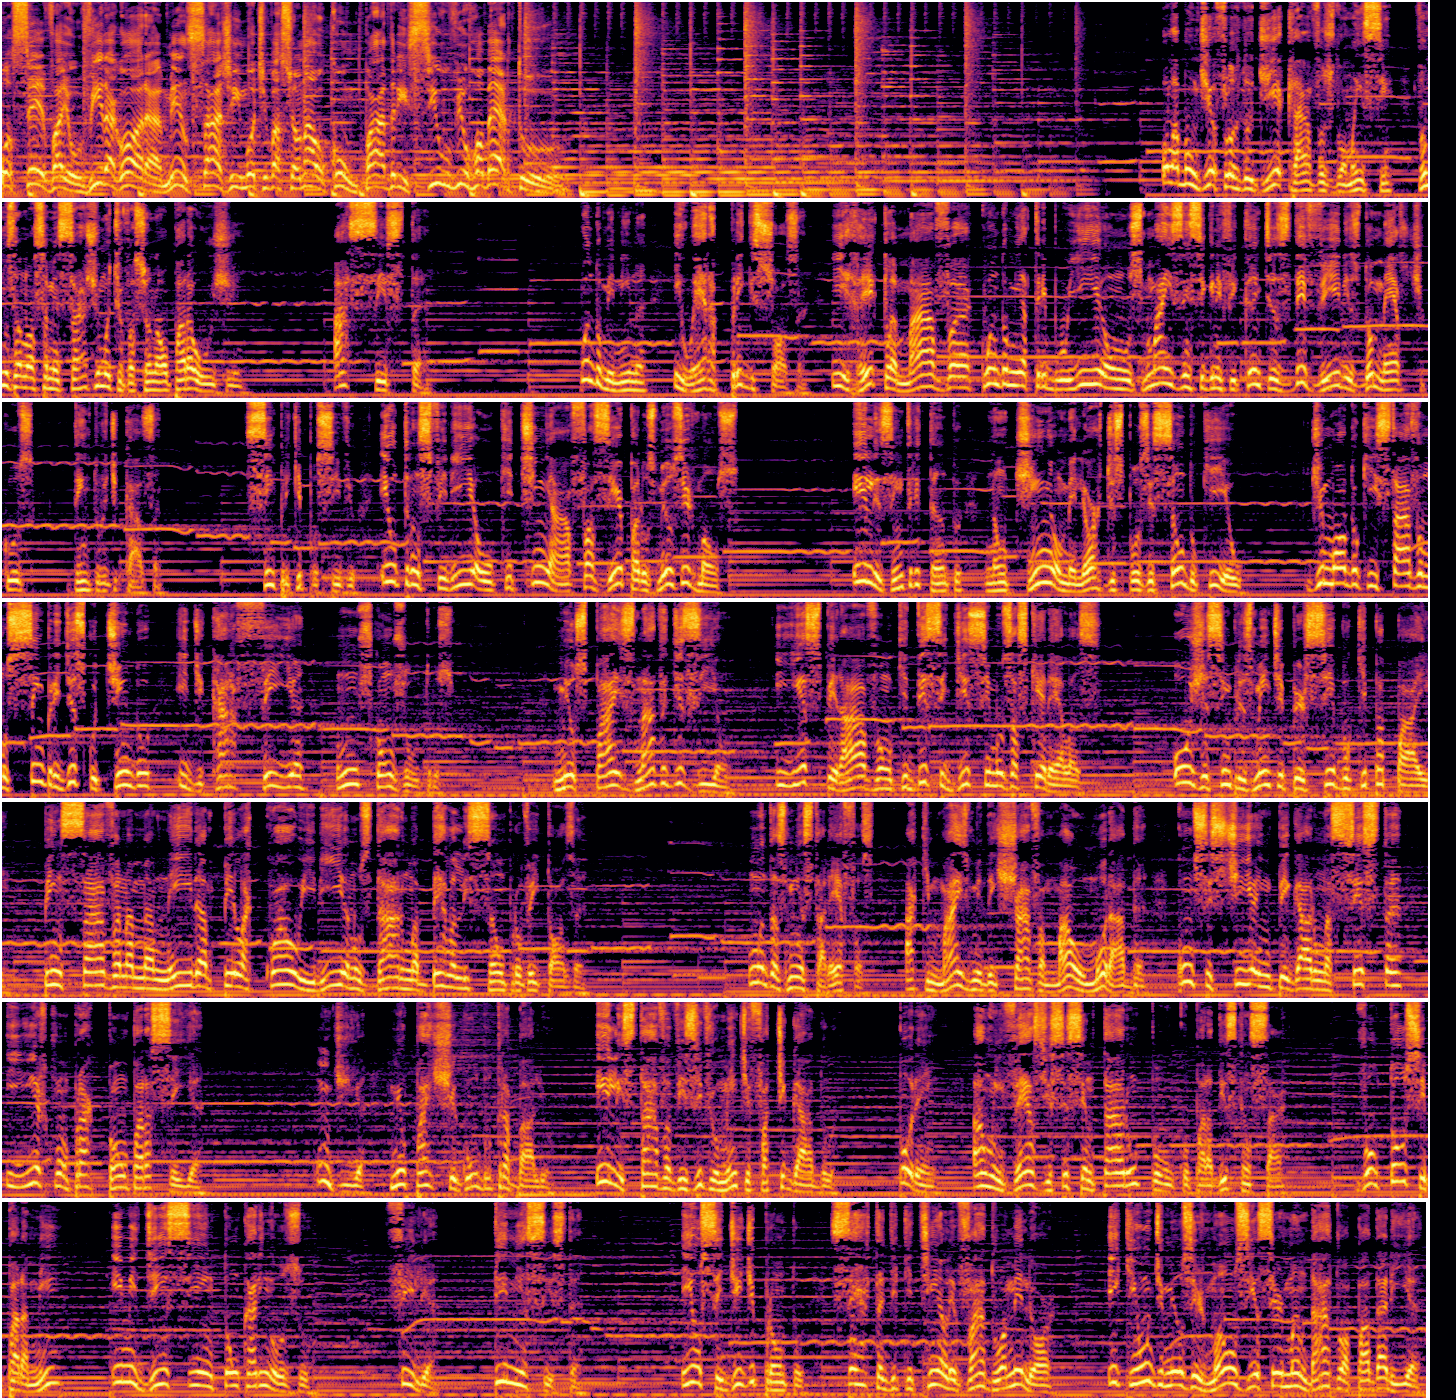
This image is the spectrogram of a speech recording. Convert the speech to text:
Você vai ouvir agora mensagem motivacional com Padre Silvio Roberto. Olá, bom dia, flor do dia, cravos do amanhecer. Vamos à nossa mensagem motivacional para hoje. A sexta. Quando menina, eu era preguiçosa e reclamava quando me atribuíam os mais insignificantes deveres domésticos dentro de casa. Sempre que possível, eu transferia o que tinha a fazer para os meus irmãos. Eles, entretanto, não tinham melhor disposição do que eu, de modo que estávamos sempre discutindo e de cara feia uns com os outros. Meus pais nada diziam e esperavam que decidíssemos as querelas. Hoje simplesmente percebo que papai pensava na maneira pela qual iria nos dar uma bela lição proveitosa. Uma das minhas tarefas, a que mais me deixava mal-humorada, consistia em pegar uma cesta e ir comprar pão para a ceia. Um dia, meu pai chegou do trabalho. Ele estava visivelmente fatigado. Porém, ao invés de se sentar um pouco para descansar, voltou-se para mim e me disse em tom carinhoso: Filha, dê-me a cesta. Eu cedi de pronto, certa de que tinha levado a melhor e que um de meus irmãos ia ser mandado à padaria.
